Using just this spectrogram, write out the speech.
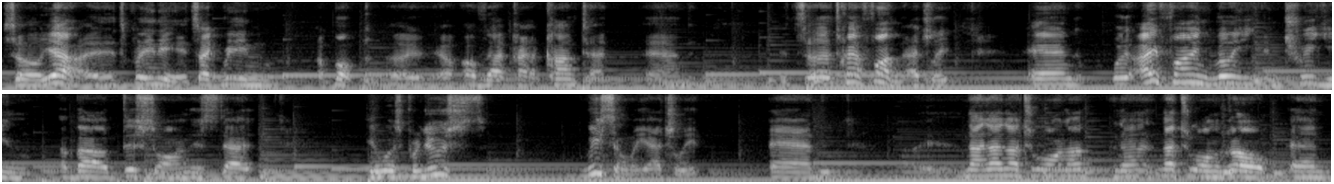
So yeah, it's pretty neat. It's like reading a book of that kind of content, and it's it's kind of fun actually. And what I find really intriguing about this song is that it was produced recently, actually, and not, not, not too long not, not, not too long ago, and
